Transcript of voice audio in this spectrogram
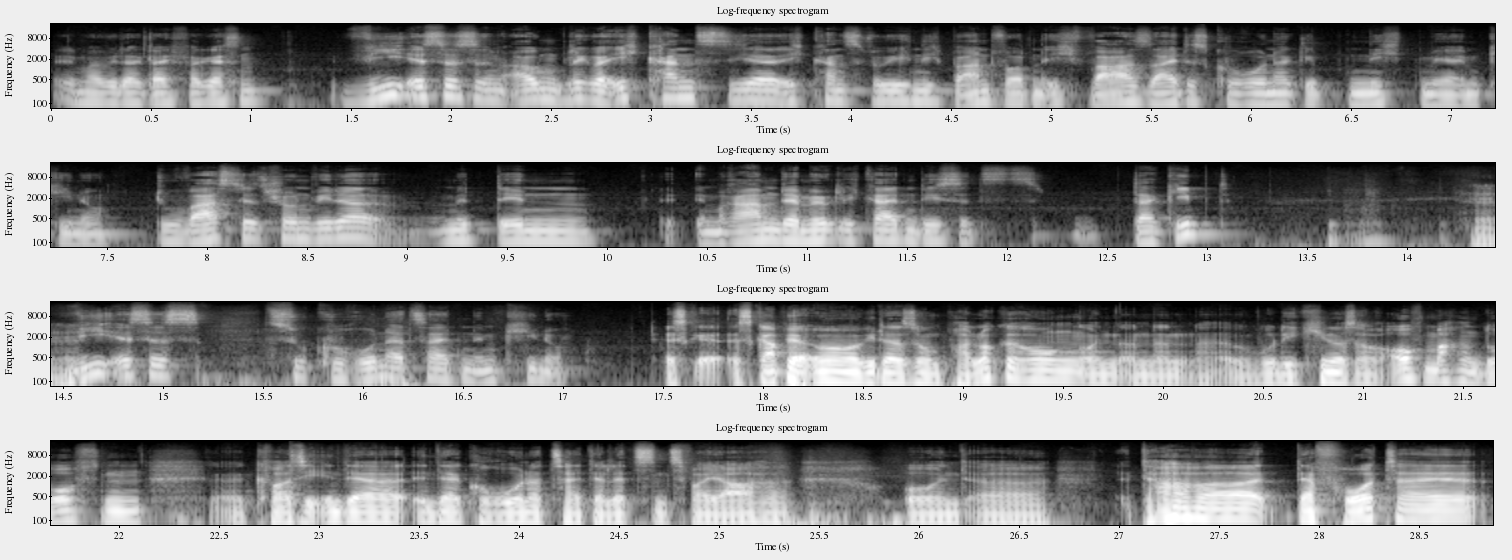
immer wieder gleich vergessen. Wie ist es im Augenblick? Weil ich kann es dir, ich kann es wirklich nicht beantworten. Ich war, seit es Corona gibt, nicht mehr im Kino. Du warst jetzt schon wieder mit den, im Rahmen der Möglichkeiten, die es jetzt da gibt. Mhm. Wie ist es zu Corona-Zeiten im Kino? Es, es, gab ja immer mal wieder so ein paar Lockerungen und, und dann, wo die Kinos auch aufmachen durften, äh, quasi in der, in der Corona-Zeit der letzten zwei Jahre. Und äh, da war der Vorteil,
